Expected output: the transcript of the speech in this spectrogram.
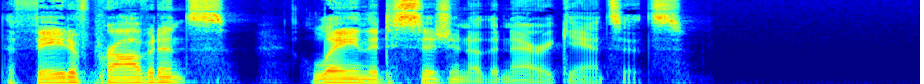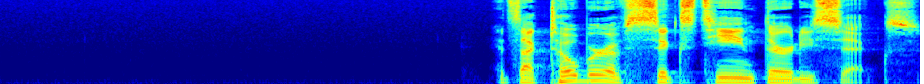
The fate of Providence lay in the decision of the Narragansetts. It's October of 1636,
